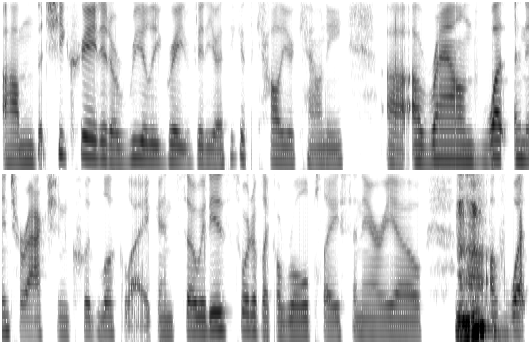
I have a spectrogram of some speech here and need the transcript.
um, but she created a really great video. I think it's Collier County uh, around what an interaction could look like, and so it is sort of like a role play scenario uh, mm-hmm. uh, of what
